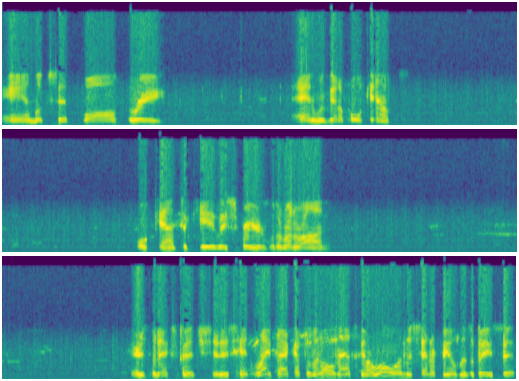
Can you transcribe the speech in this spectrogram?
and looks at ball three. And we've got a full count. Full count to Kaylee Springer with a runner on. Here's the next pitch. It is hit right back up the middle, and that's going to roll into center field as a base hit.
